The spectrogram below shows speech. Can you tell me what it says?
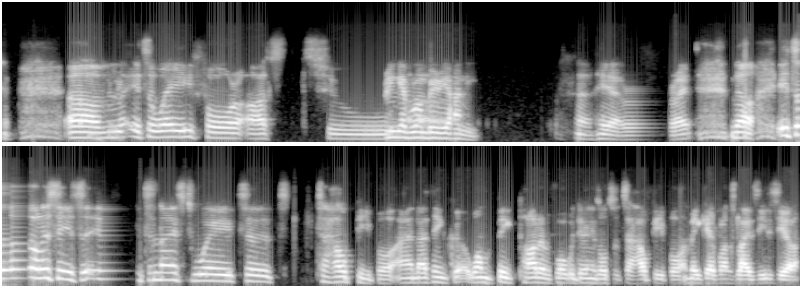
um, it's a way for us to bring everyone biryani. yeah, right? No, it's honestly it's it's a nice way to to help people, and I think one big part of what we're doing is also to help people and make everyone's lives easier.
